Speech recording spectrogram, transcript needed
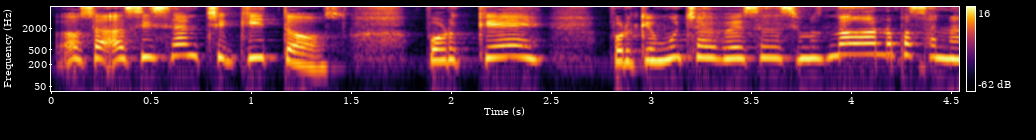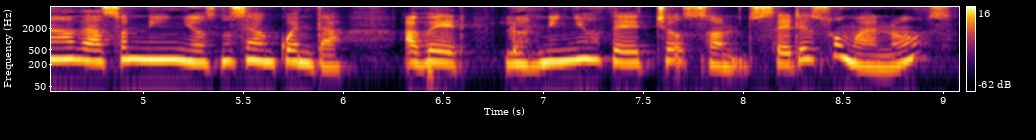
o sea, así sean chiquitos. ¿Por qué? Porque muchas veces decimos, no, no pasa nada, son niños, no se dan cuenta. A ver, los niños de hecho son seres humanos,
